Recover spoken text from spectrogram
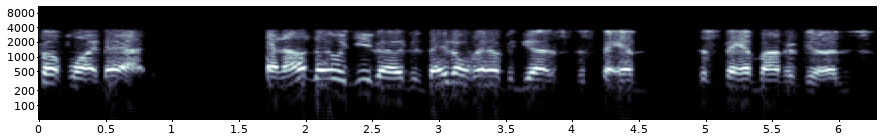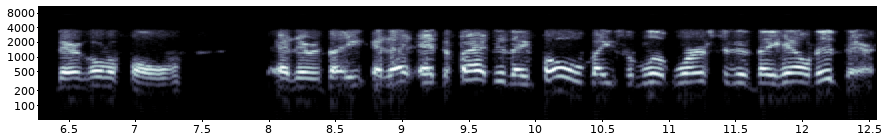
stuff like that. And I know and you know that they don't have the guts to stand to stand by their guns. They're gonna fold and everything. And that and the fact that they fold makes them look worse than if they held in there.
